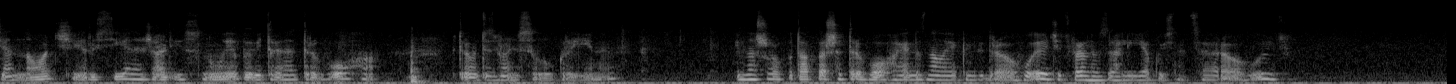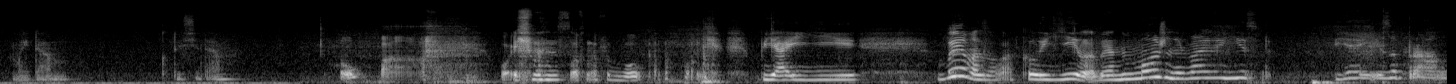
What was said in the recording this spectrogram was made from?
Третя ночі. Росія, на жаль, існує. Повітряна тривога. Підтримати Збройні Сили України. І в нашого кота перша тривога. Я не знала, як він відреагує, чи тварини взагалі якось на це реагують. Ми йдемо кудись ідемо. Опа! Ой, в мене сохне футболка на фоні. Б я її вимазала, коли їла, бо я не можу нормально їсти. Я її забрала,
